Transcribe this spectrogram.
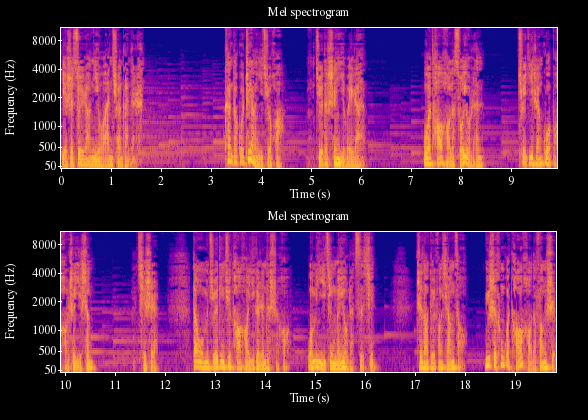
也是最让你有安全感的人。看到过这样一句话，觉得深以为然。我讨好了所有人，却依然过不好这一生。其实，当我们决定去讨好一个人的时候，我们已经没有了自信，知道对方想走，于是通过讨好的方式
